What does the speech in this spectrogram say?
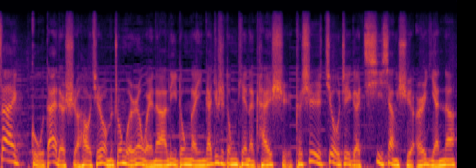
在古代的时候，其实我们中国人认为呢，立冬呢应该就是冬天的开始。可是就这个气象学而言呢，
